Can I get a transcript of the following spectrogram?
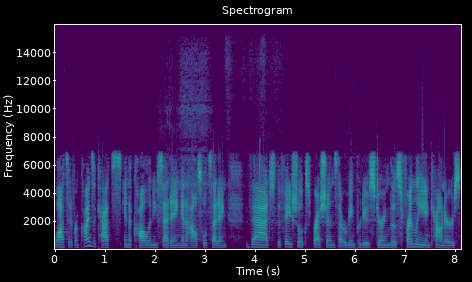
lots of different kinds of cats in a colony setting, in a household setting, that the facial expressions that were being produced during those friendly encounters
